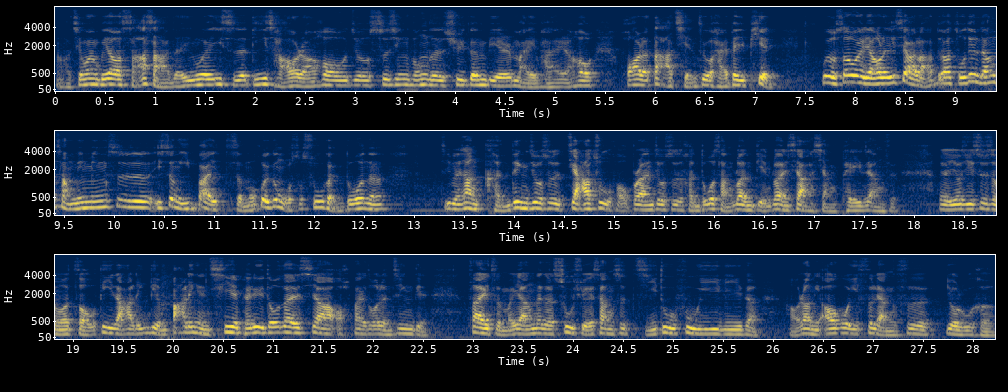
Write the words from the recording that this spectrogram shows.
啊。千万不要傻傻的，因为一时的低潮，然后就失心疯的去跟别人买牌，然后花了大钱，最后还被骗。我有稍微聊了一下啦，对啊，昨天两场明明是一胜一败，怎么会跟我说输很多呢？基本上肯定就是加注哦，不然就是很多场乱点乱下想赔这样子。呃，尤其是什么走地啦，零点八、零点七的赔率都在下哦，拜托冷静一点。再怎么样，那个数学上是极度负 EV 的，好，让你熬过一次两次又如何，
